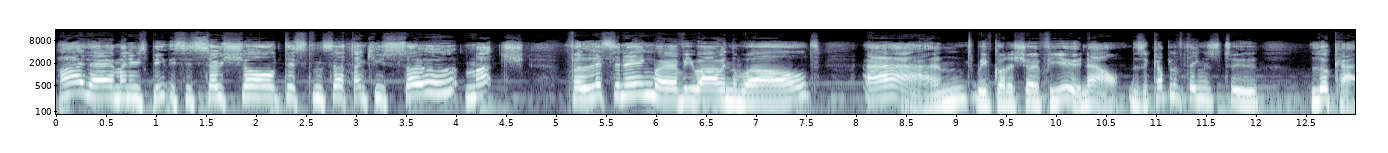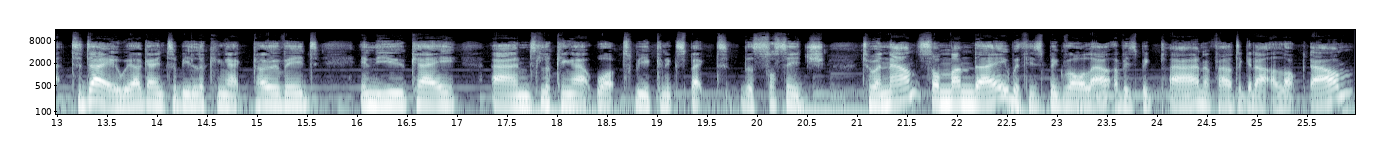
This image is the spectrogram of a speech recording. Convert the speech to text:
Hi there, my name is Pete. This is Social Distancer. Thank you so much for listening wherever you are in the world. And we've got a show for you. Now, there's a couple of things to look at today. We are going to be looking at COVID in the UK and looking at what we can expect the sausage to announce on Monday with his big rollout of his big plan of how to get out of lockdown.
